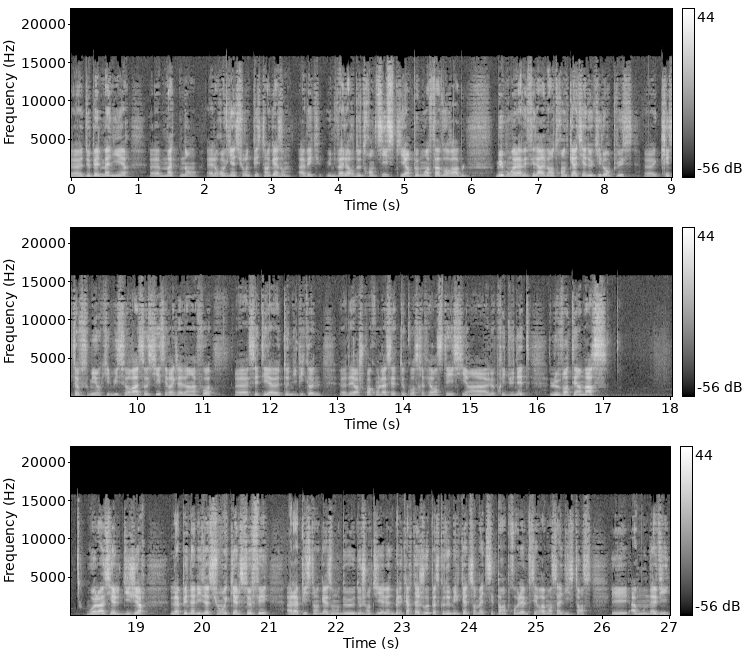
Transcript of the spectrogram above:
de belle manière. maintenant, elle revient sur une piste en gazon avec une valeur de 36 qui est un peu moins favorable. Mais bon, elle avait fait l'arrivée en 34, il y a 2 kilos en plus. Christophe Soumillon qui lui sera associé. C'est vrai que la dernière fois, c'était Tony Picon. D'ailleurs, je crois qu'on l'a cette course référence. C'était ici hein, le prix du net le 21 mars. Voilà, si elle digère la pénalisation et qu'elle se fait à la piste en gazon de, Chantilly, elle a une belle carte à jouer parce que 2400 mètres, c'est pas un problème, c'est vraiment sa distance. Et à mon avis,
